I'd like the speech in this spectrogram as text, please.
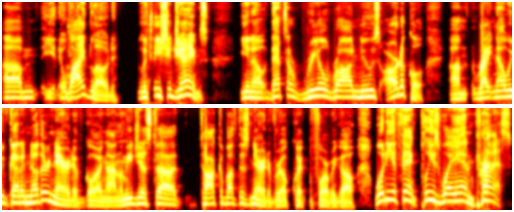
um, you know, Wide Load, Letitia James. You know, that's a real raw news article. Um, right now, we've got another narrative going on. Let me just uh, talk about this narrative real quick before we go. What do you think? Please weigh in. Premise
